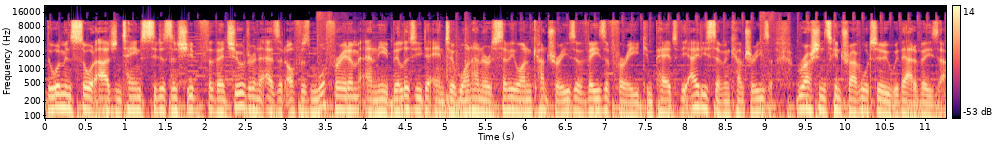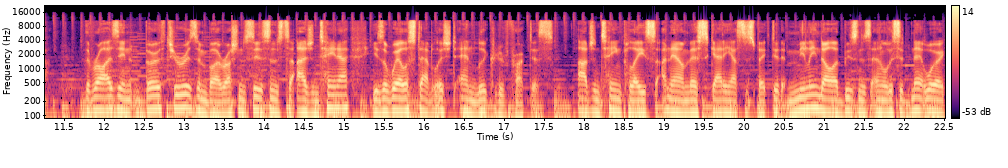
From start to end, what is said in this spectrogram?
The women sought Argentine citizenship for their children as it offers more freedom and the ability to enter 171 countries visa free compared to the 87 countries Russians can travel to without a visa. The rise in birth tourism by Russian citizens to Argentina is a well established and lucrative practice. Argentine police are now investigating a suspected million dollar business and illicit network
